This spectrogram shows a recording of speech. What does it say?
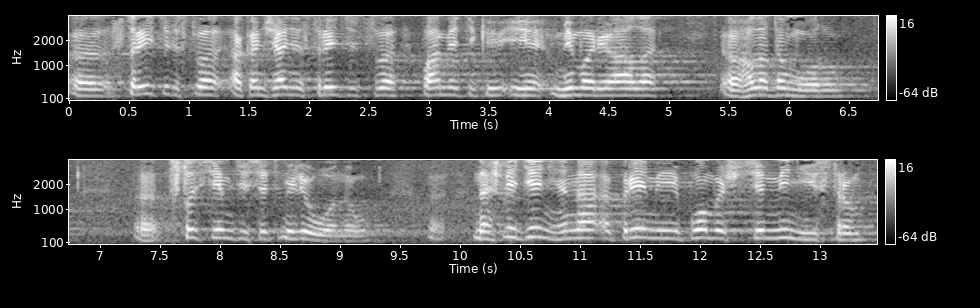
э, строительство, окончание строительства памятника и мемориала э, Голодомору. 170 миллионов. Нашли деньги на премии и помощь всем министрам –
